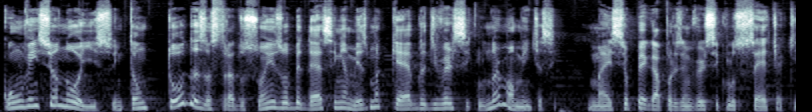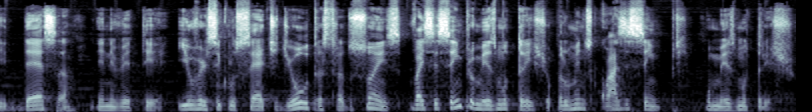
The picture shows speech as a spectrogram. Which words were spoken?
convencionou isso. Então todas as traduções obedecem a mesma quebra de versículo, normalmente assim. Mas se eu pegar, por exemplo, o versículo 7 aqui dessa NVT e o versículo 7 de outras traduções, vai ser sempre o mesmo trecho, ou pelo menos quase sempre o mesmo trecho.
